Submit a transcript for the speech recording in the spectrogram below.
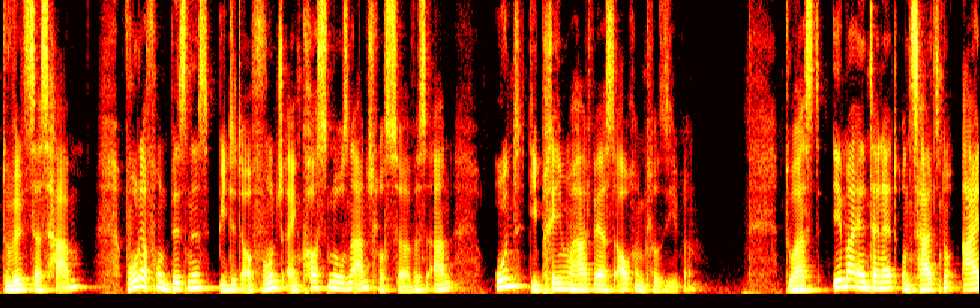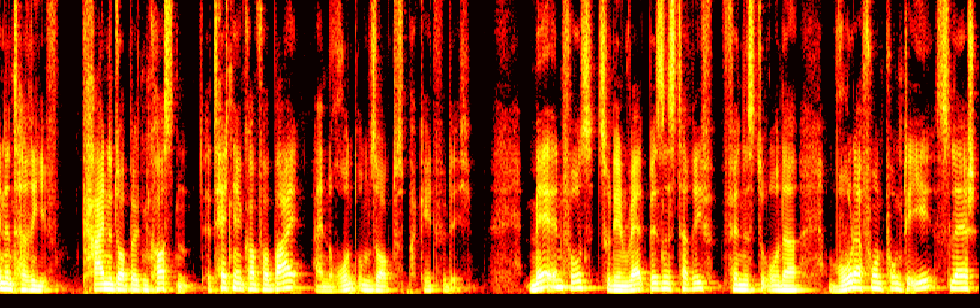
Du willst das haben? Vodafone Business bietet auf Wunsch einen kostenlosen Anschlussservice an und die Premium-Hardware ist auch inklusive. Du hast immer Internet und zahlst nur einen Tarif. Keine doppelten Kosten. Der Techniker kommt vorbei, ein rundum sorgtes Paket für dich. Mehr Infos zu den Red Business Tarif findest du unter vodafone.de slash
